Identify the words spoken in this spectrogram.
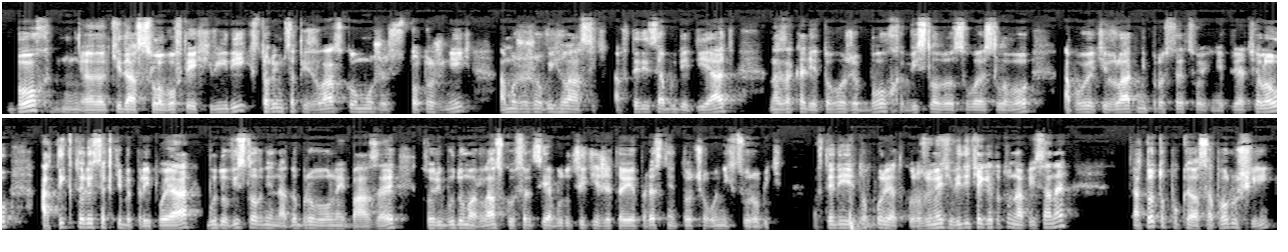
Boh e, ti dá slovo v tej chvíli, s ktorým sa ty s láskou môžeš stotožniť a môžeš ho vyhlásiť. A vtedy sa bude diať na základe toho, že Boh vyslovil svoje slovo a povie ti vládni prostred svojich nepriateľov a tí, ktorí sa k tebe pripoja, budú vyslovne na dobrovoľnej báze, ktorí budú mať lásku v srdci a budú cítiť, že to je presne to, čo oni chcú robiť. A vtedy je to v poriadku. Rozumiete? Vidíte, ako je to tu napísané? A toto, pokiaľ sa poruší,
